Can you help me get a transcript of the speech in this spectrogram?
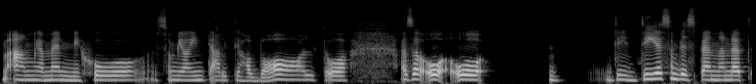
med andra människor som jag inte alltid har valt. Och, alltså, och, och det är det som blir spännande, att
